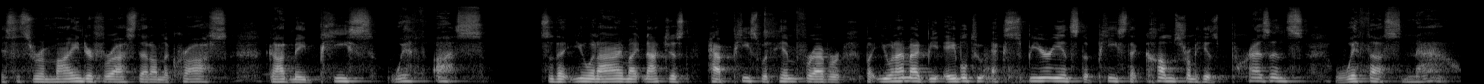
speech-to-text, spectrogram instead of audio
It's this reminder for us that on the cross, God made peace with us so that you and I might not just have peace with Him forever, but you and I might be able to experience the peace that comes from His presence with us now.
